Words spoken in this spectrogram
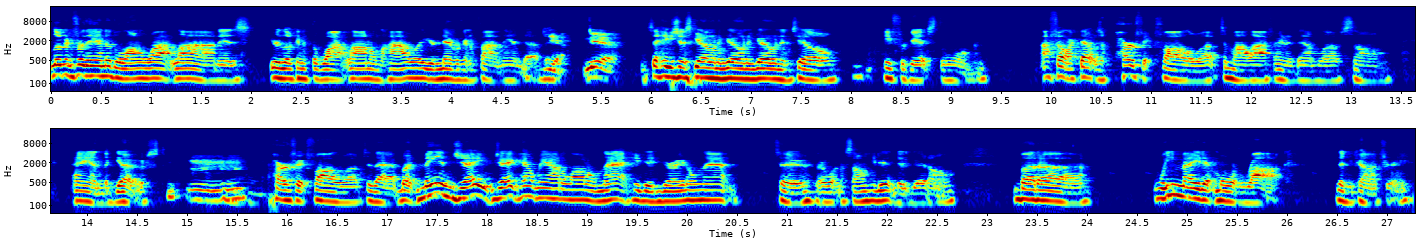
looking for the end of the long white line. Is you're looking at the white line on the highway, you're never going to find the end of it. Yeah. yeah. So he's just going and going and going until he forgets the woman. I felt like that was a perfect follow up to My Life Ain't a Damn Love song and The Ghost hmm perfect follow up to that. But me and Jake, Jake helped me out a lot on that. He did great on that too. There wasn't a song he didn't do good on, but uh, we made it more rock than country.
